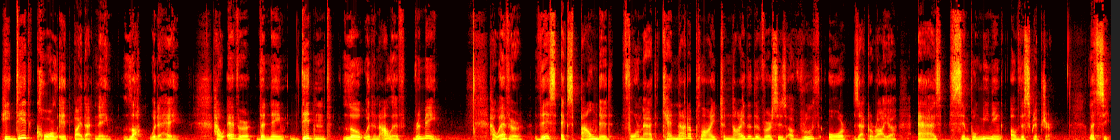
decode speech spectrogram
he did call it by that name, La with a Hey. However, the name didn't, Lo with an Aleph, remain. However, this expounded format cannot apply to neither the verses of Ruth or Zechariah as simple meaning of the scripture. Let's see.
